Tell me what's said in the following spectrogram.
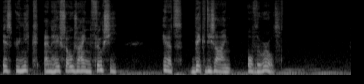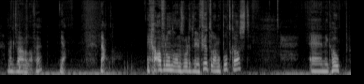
is uniek en heeft zo zijn functie in het big design of the world. Maar ik dwaal wel af, hè? Ja. Nou, ik ga afronden, anders wordt het weer een veel te lange podcast. En ik hoop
